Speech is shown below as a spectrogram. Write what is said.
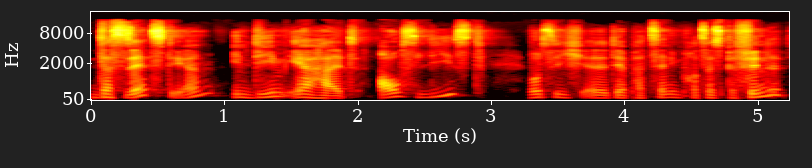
Das setzt er, indem er halt ausliest, wo sich äh, der Patient im Prozess befindet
